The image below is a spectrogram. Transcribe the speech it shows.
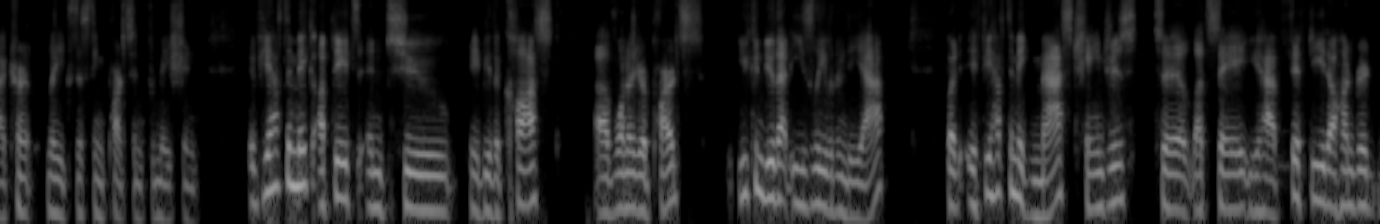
uh, currently existing parts information if you have to make updates into maybe the cost of one of your parts, you can do that easily within the app. But if you have to make mass changes to, let's say you have 50 to 100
